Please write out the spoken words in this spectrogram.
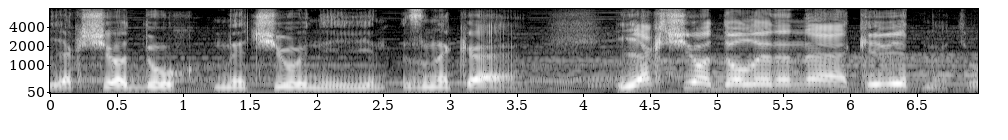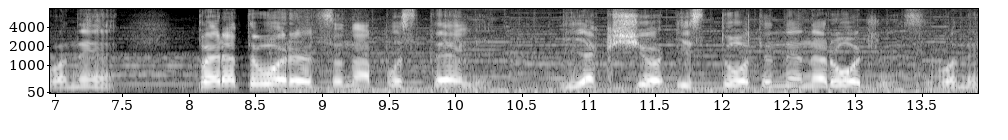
Якщо дух нечуйний, він зникає. Якщо долини не квітнуть, вони перетворюються на пустелі. Якщо істоти не народжуються, вони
